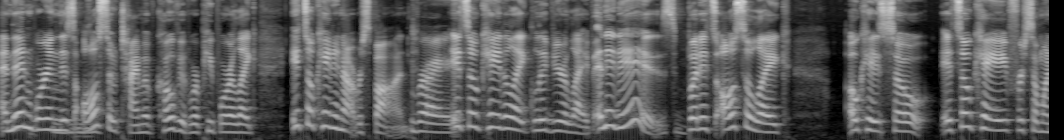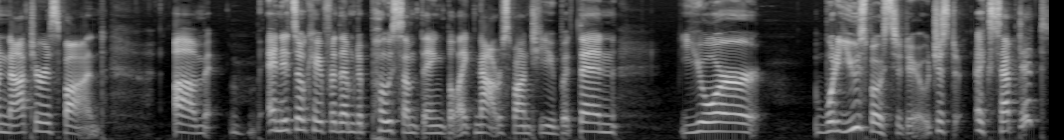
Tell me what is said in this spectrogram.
And then we're in this Mm-hmm. also time of COVID where people are like, it's okay to not respond. Right. It's okay to like live your life. And it is, but it's also like, okay, so it's okay for someone not to respond. Um, and it's okay for them to post something, but like not respond to you. But then you're, what are you supposed to do? Just accept it?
